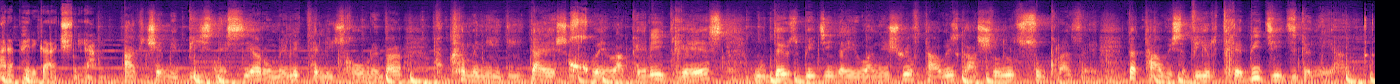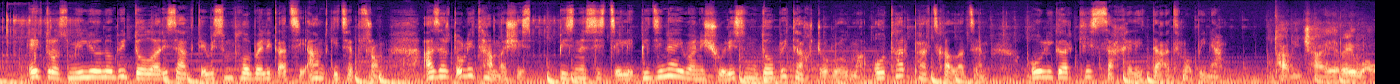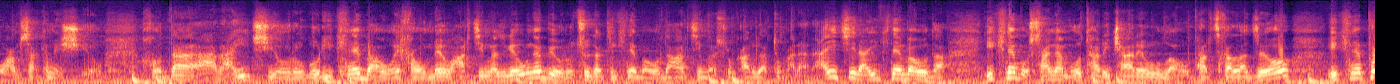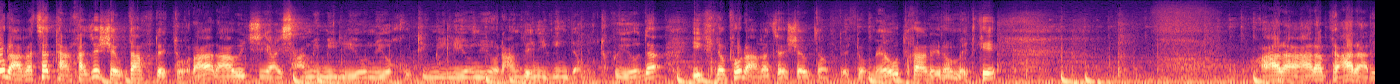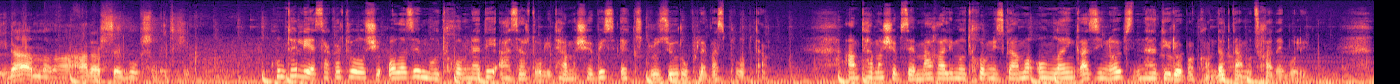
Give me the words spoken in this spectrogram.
არაფერი გააჩნია. აქ ჩემი ბიზნესია, რომელიც თელი ცხოვრება ვქმნიდი და ეს ყველაფერი დღეს უდევს ბიძინა ივანიშვილს თავის გაშლილ სუფრაზე და თავის ვირთხები ძიძგნიან. ერთ დროს მილიონობით დოლარის აქტივის მფლობელი კაცი ამტკიცებს, რომ აზარტული თამაშის ბიზნესის წილი ბიძინა ივანიშვილის ნდობით აღჭურვილმა ოთარ ფარცხალაძემ ოლიგარქის სახელით დაათმობინა. თარი ჩაერევაო ამ საქმეშიო. ხო და რა იციო როგორ იქნებაო? ეხლა მე არც იმას გეუბნებიო რომ ცუდად იქნებაო და არც იმას რომ კარგად თუ მაგრამ რა იცი რა იქნებაო და იქნებო სანამ ოთარი ჩარეულაო ფარცხალაძეო იქნებო რაღაცა თანხაზე შევთანხმდეთო რა რა ვიცი აი 3 მილიონიო 5 მილიონიო რამდენი გინდაო თქვიო და იქნებო რაღაცა შევთანხმდეთო მე უთხარი რომ მეთქი არა არა არ არის რა არ არსებობს მეთქი. კუნთელია საქართველოსი ყველაზე მოთხოვნადი აზარტული თამაშების ექსკლუზიურ უფლებას ფლობდა. ამ თამაშებზე მაღალი მოთხოვნის გამო ონლაინ კაზინოებს ნადირობა ჰქონდათ გამოცხადებული.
